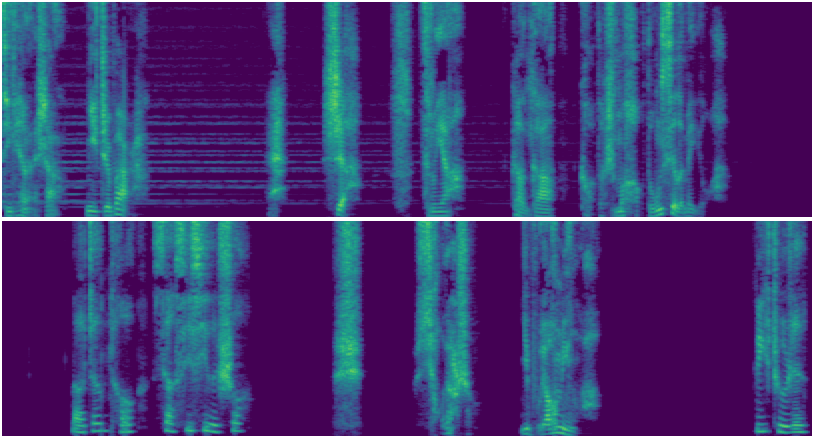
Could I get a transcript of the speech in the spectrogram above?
今天晚上你值班啊？哎，是啊。怎么样？刚刚搞到什么好东西了没有啊？老张头笑嘻嘻的说：“嘘，小点声，你不要命了？”李主任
